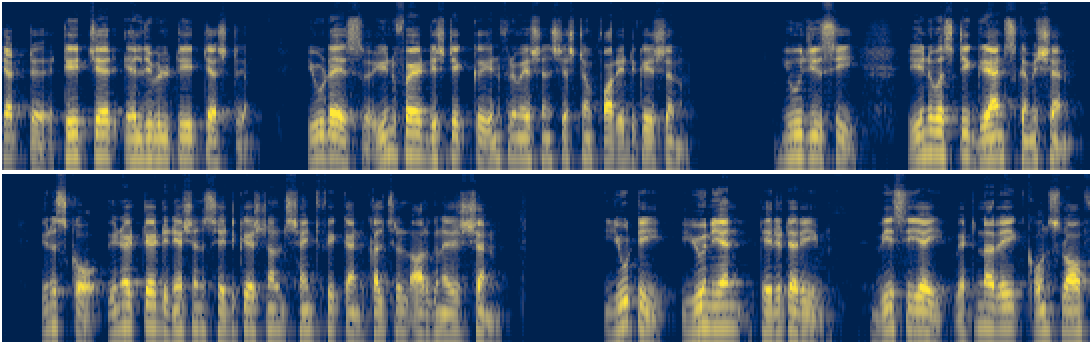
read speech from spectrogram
TET teacher eligibility test UDISE unified district information system for education UGC university grants commission UNESCO united nations educational scientific and cultural organization UT union territory VCI veterinary council of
